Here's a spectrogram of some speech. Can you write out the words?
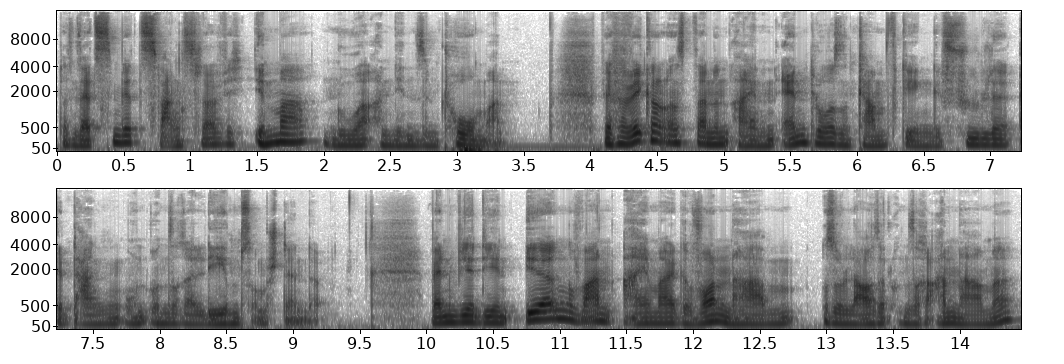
dann setzen wir zwangsläufig immer nur an den Symptomen an. Wir verwickeln uns dann in einen endlosen Kampf gegen Gefühle, Gedanken und unsere Lebensumstände. Wenn wir den irgendwann einmal gewonnen haben, so lautet unsere Annahme,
